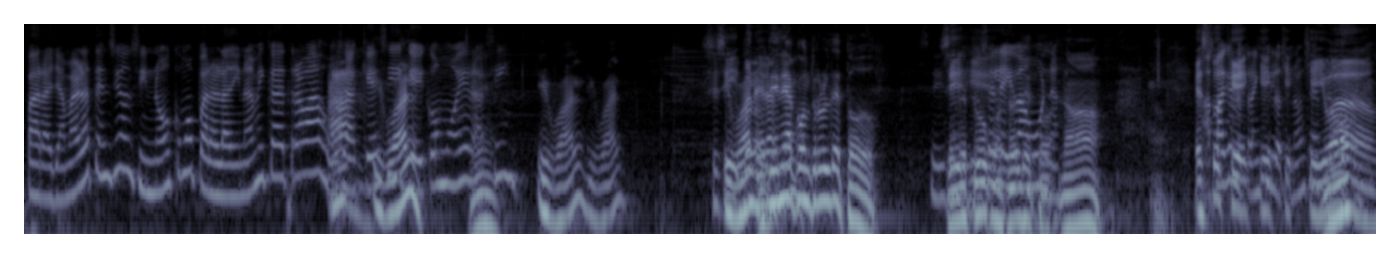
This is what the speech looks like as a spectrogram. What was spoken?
para llamar la atención, sino como para la dinámica de trabajo, Ah, o sea, que igual. sí, que cómo era, Sí. sí. Igual, igual. Sí, sí, Igual bueno, tenía así. control de todo. Sí, Sí, sí, se le iba una. No, esto que, que, no que sea iba...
